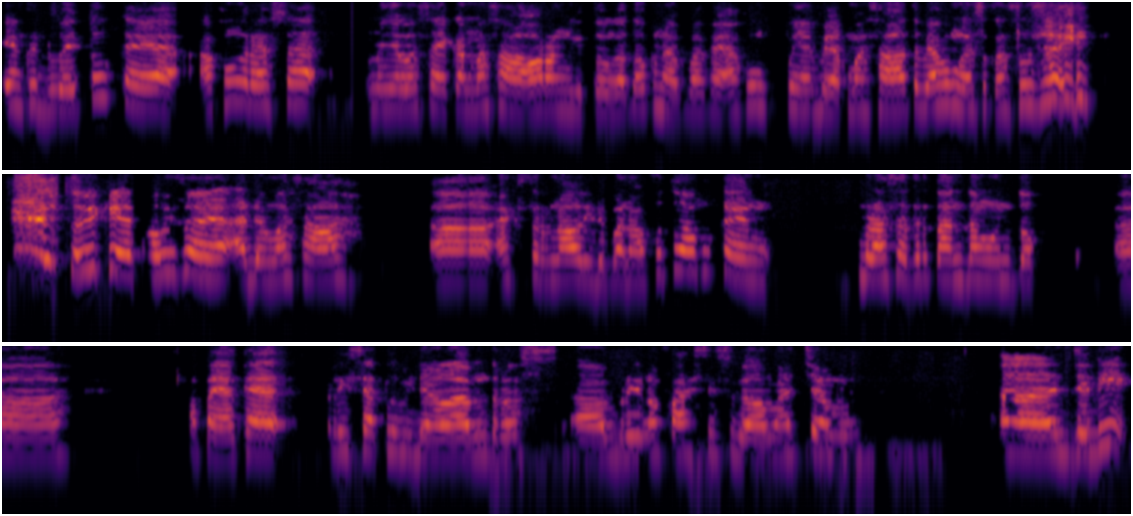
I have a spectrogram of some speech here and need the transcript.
yang kedua itu kayak aku ngerasa menyelesaikan masalah orang gitu. Nggak tahu kenapa kayak aku punya banyak masalah tapi aku nggak suka selesain tapi kayak kalau misalnya ada masalah uh, eksternal di depan aku tuh aku kayak merasa tertantang untuk uh, apa ya kayak riset lebih dalam terus uh, berinovasi segala macam. Uh, jadi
